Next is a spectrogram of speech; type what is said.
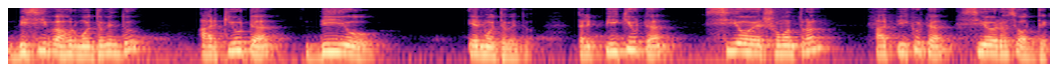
বিসি বাহুর মধ্যবিন্দু আর কিউটা বিও এর মধ্যবিন্দু। তাহলে পি কিউটা সিও এর সমান্তরাল আর পি কিউটা সিও এর হচ্ছে অর্ধেক।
